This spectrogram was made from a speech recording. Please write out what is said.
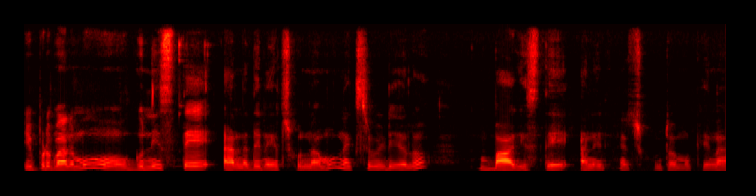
ఇప్పుడు మనము గుణిస్తే అన్నది నేర్చుకున్నాము. నెక్స్ట్ వీడియోలో భాగిస్తే అనేది నేర్చుకుంటాం. ఓకేనా?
